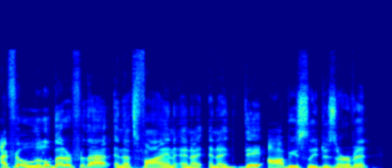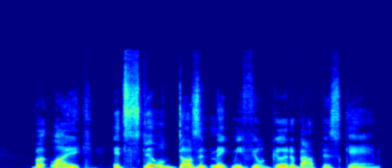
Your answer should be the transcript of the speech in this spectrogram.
I feel a little better for that, and that's fine. And I and I they obviously deserve it, but like it still doesn't make me feel good about this game.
